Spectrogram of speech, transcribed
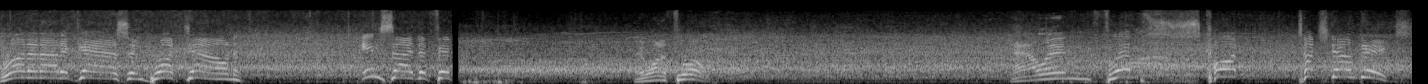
Running out of gas and brought down inside the 50. They want to throw. Allen flips, caught, touchdown Diggs.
